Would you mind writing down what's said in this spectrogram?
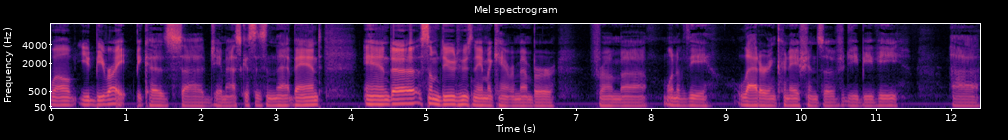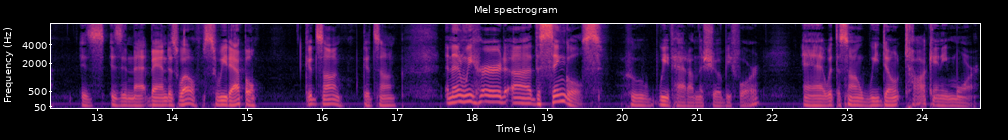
well, you'd be right because uh, Jay Mascis is in that band, and uh, some dude whose name I can't remember from uh, one of the latter incarnations of GBV uh, is is in that band as well. Sweet Apple, good song, good song. And then we heard uh, the singles who we've had on the show before, uh, with the song "We Don't Talk Anymore,"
